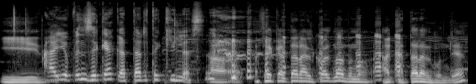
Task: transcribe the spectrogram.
y Ah, yo pensé que a catar tequilas. a, a Qatar alcohol, no, no, no, a Qatar al mundial.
